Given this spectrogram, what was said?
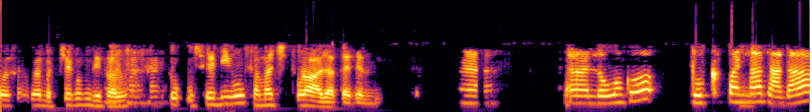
पर्सन को बच्चे को भी दिखा दो तो उसे भी वो समझ थोड़ा आ जाता है जल्दी। लोगों को बुक पढ़ना ज़्यादा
